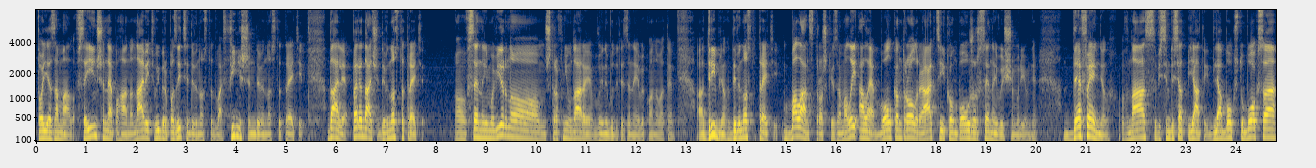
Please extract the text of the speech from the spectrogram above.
то є замало. Все інше непогано. Навіть вибір позицій 92, фінішинг 93. Далі, передачі 93. Все неймовірно, штрафні удари, ви не будете за неї виконувати. Дріблінг 93-й. Баланс трошки замалий, але бол контрол, реакції, компоужер все найвищому рівні. Дефендінг в нас 85-й. Для бокс-ту-бокса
